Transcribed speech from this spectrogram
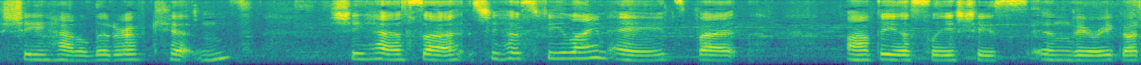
She had a litter of kittens. She has uh, she has feline AIDS, but obviously she's in very good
